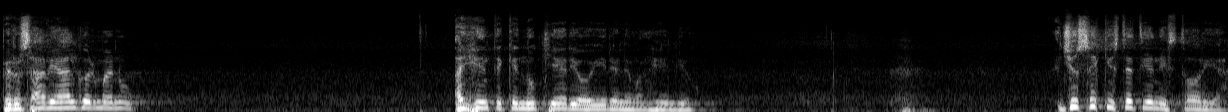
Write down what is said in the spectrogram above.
Pero ¿sabe algo, hermano? Hay gente que no quiere oír el Evangelio. Yo sé que usted tiene historia.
